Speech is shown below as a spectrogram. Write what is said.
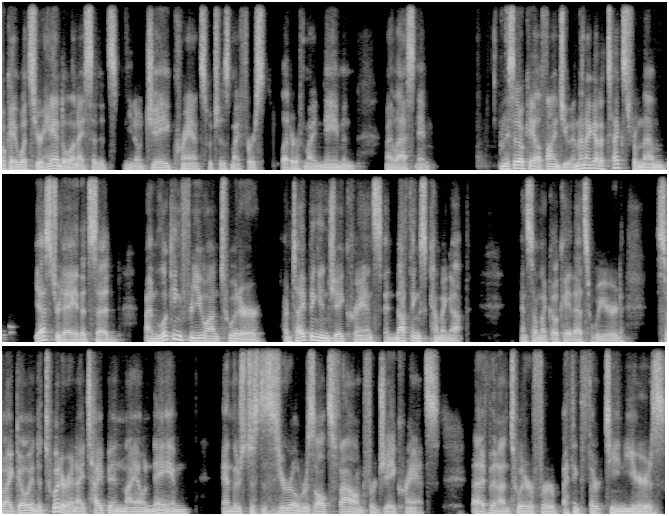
okay, what's your handle? And I said, it's, you know, Jay Krantz, which is my first letter of my name and my last name. And they said, okay, I'll find you. And then I got a text from them yesterday that said, I'm looking for you on Twitter. I'm typing in Jay Krantz and nothing's coming up. And so I'm like, okay, that's weird. So I go into Twitter and I type in my own name and there's just zero results found for Jay Krantz. I've been on Twitter for I think 13 years.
